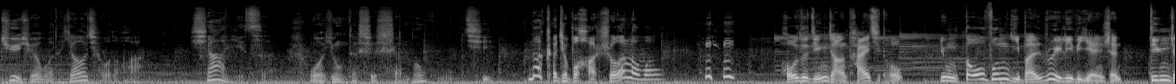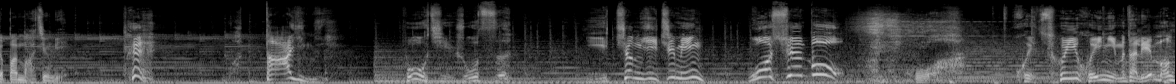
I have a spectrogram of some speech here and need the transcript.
拒绝我的要求的话，下一次我用的是什么武器，那可就不好说了哦。猴子警长抬起头，用刀锋一般锐利的眼神盯着斑马经理。哼，我答应你。不仅如此，以正义之名，我宣布，我会摧毁你们的联盟，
